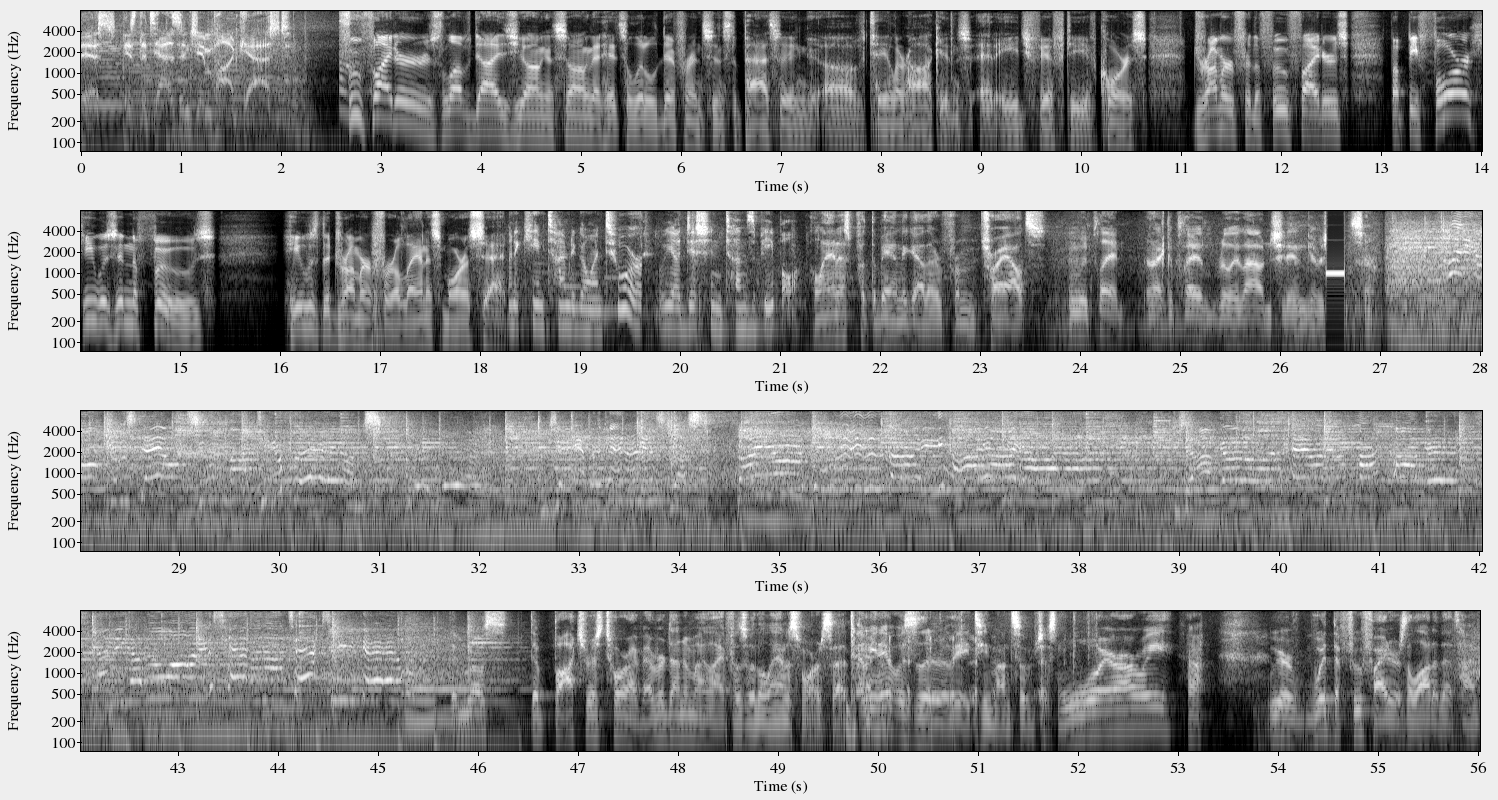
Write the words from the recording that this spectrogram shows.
This is the Taz and Jim podcast. Foo Fighters, Love Dies Young, a song that hits a little different since the passing of Taylor Hawkins at age 50. Of course, drummer for the Foo Fighters. But before he was in the Foos, he was the drummer for Alanis Morissette. When it came time to go on tour, we auditioned tons of people. Alanis put the band together from tryouts. And we played, and I could play really loud, and she didn't give a shit, so. Debaucherous tour I've ever done in my life was with Alanis Morissette. I mean, it was literally 18 months of just, where are we? Huh. We were with the Foo Fighters a lot of that time.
